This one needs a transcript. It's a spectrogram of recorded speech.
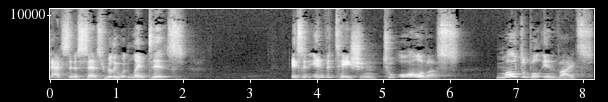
that's, in a sense, really what Lent is. It's an invitation to all of us, multiple invites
